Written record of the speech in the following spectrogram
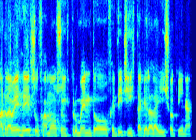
a través de su famoso instrumento fetichista que era la guillotina.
